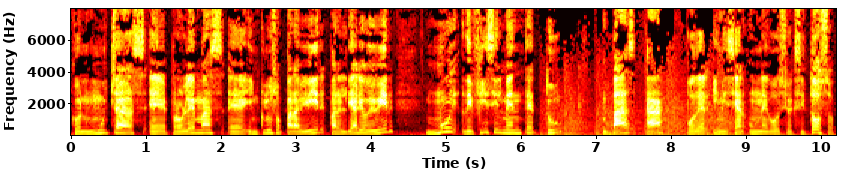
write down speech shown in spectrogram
con muchos eh, problemas, incluso para vivir, para el diario vivir, muy difícilmente tú vas a poder iniciar un negocio exitoso.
